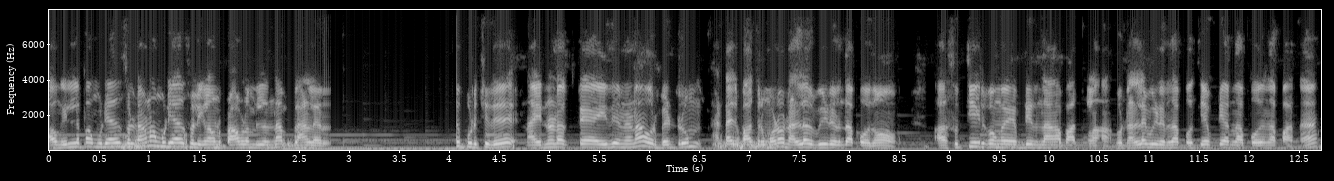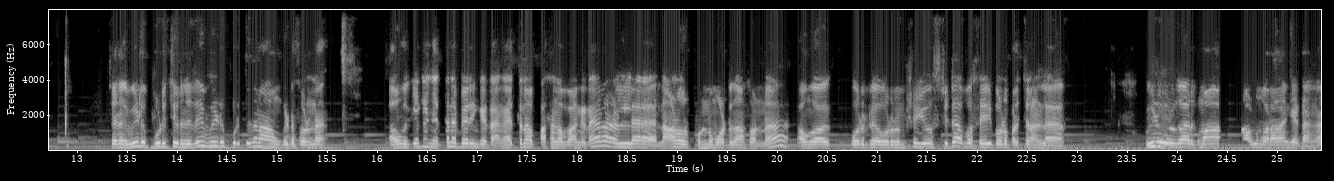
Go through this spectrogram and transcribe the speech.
அவங்க இல்லப்பா முடியாதுன்னு சொல்லிட்டாங்கன்னா முடியாது சொல்லிக்கலாம். ஒன்றும் ப்ராப்ளம் இல்லைன்னு தான் பிளான்ல இருக்கு. பிடிச்சது. நான் என்னோட இது என்னன்னா ஒரு பெட்ரூம் அட்டாச் பாத்ரூமோட நல்ல ஒரு வீடு இருந்தா போதும். அதை சுத்தி இருக்கவங்க எப்படி இருந்தாங்க பாத்துக்கலாம் ஒரு நல்ல வீடு இருந்தா போதும். எப்படியா இருந்தா போதும் தான் பார்த்தேன். ஸோ எனக்கு வீடு பிடிச்சிருந்தது. வீடு பிடிச்சது நான் அவங்ககிட்ட சொன்னேன். அவங்க கேட்டாங்க எத்தனை பேரும் கேட்டாங்க. எத்தனை பசங்க பாங்க கேட்டாங்க இல்ல நானும் ஒரு பொண்ணு மட்டும் தான் சொன்னேன். அவங்க ஒரு ஒரு நிமிஷம் யோசிச்சுட்டு அப்போ சரி பண்ண பிரச்சனை இல்லை. வீடு. ஒழுங்கா இருக்குமா? ப்ராப்ளம் வராதான் கேட்டாங்க.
